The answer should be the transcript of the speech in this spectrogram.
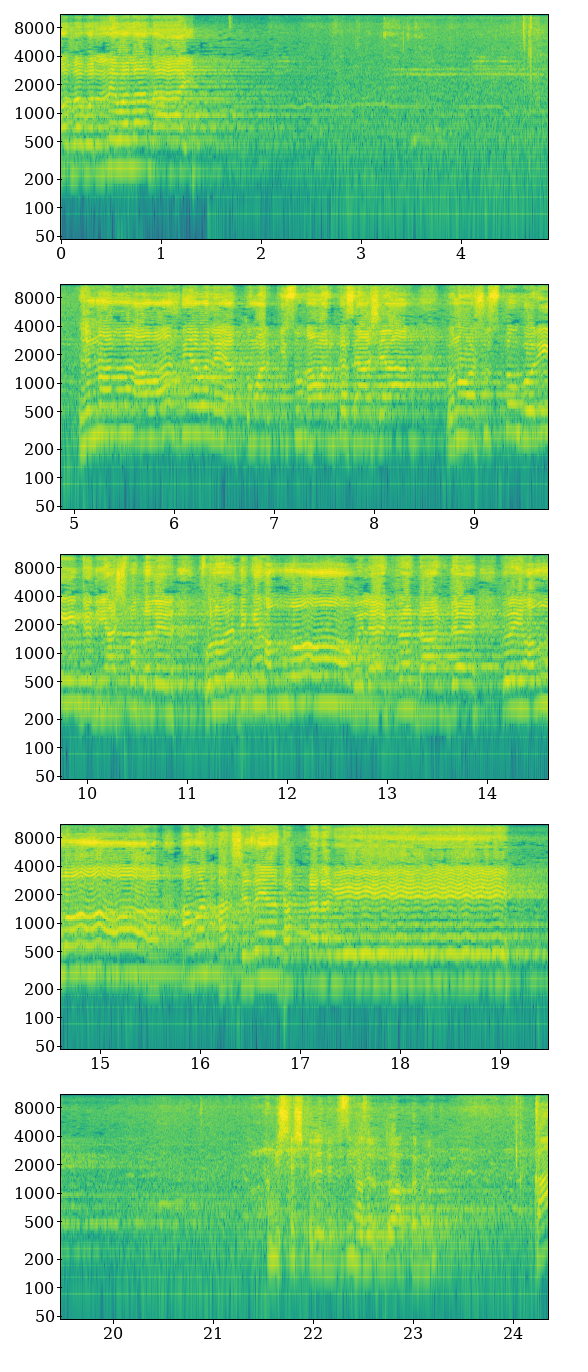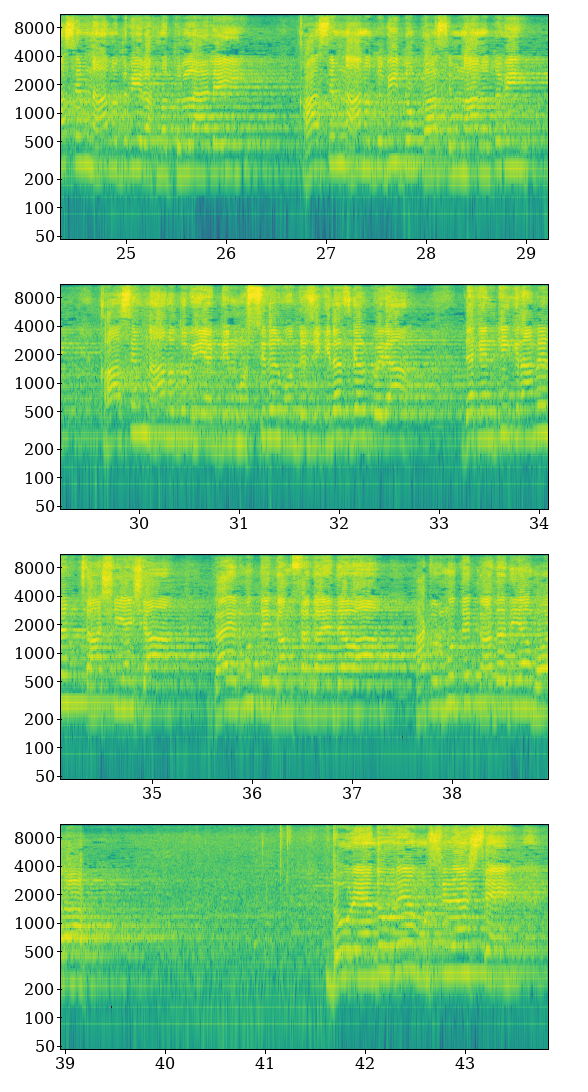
মজা বললে বলা নাই। জন্য আল্লাহ আওয়াজ দিয়ে বলে, আর তোমার কিছু আমার কাছে আসে না। কোনো অসুস্থ গরিব যদি হাসপাতালের থেকে আল্লাহ বলে একটা ডাক দেয় তো এই আল্লাহ, আমার আর সে ধাক্কা লাগে। আমি শেষ করে দিতেছি, হজরত দোয়া করবেন। কাসিম নানদবী রহমতুল্লাহ আলাই কাসিম নানদবী তো কাসিম নানদবী কাসিম নানদবী একদিন মসজিদের মধ্যে জিকিরাজগার কইরা, দেখেন কি গ্রামের চাষি আইসা, গায়ের মধ্যে গামছা গায়ে দেওয়া, হাঁটুর মধ্যে কাদা দিয়া ভরা। দৌড়ে দৌড়ে মসজিদে আসছে,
